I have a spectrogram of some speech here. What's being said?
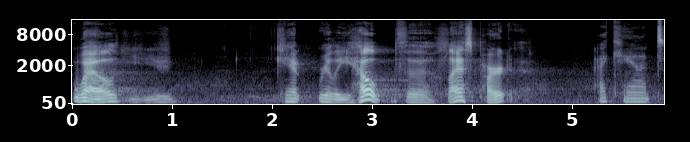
Well, you can't really help the last part. I can't.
